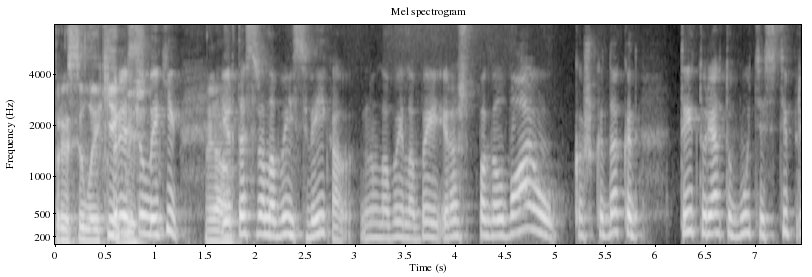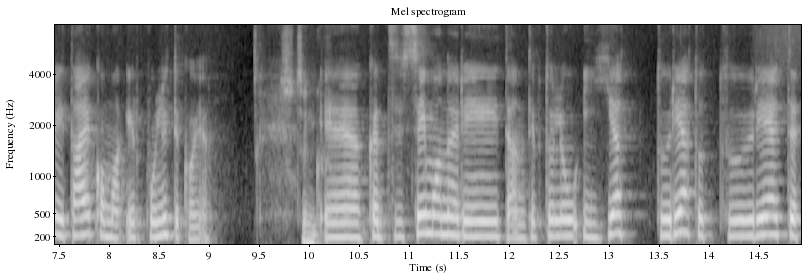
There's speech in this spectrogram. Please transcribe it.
prisilaikyk. Prisilaikyk. Jo. Ir tas yra labai sveika, nu, labai labai. Ir aš pagalvojau kažkada, kad tai turėtų būti stipriai taikoma ir politikoje. Sutinku. E, Kad Seimo nariai, ten taip toliau, jie turėtų turėti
